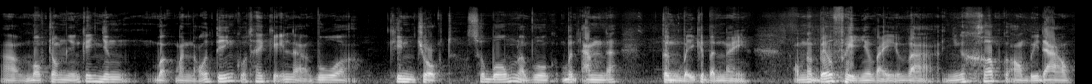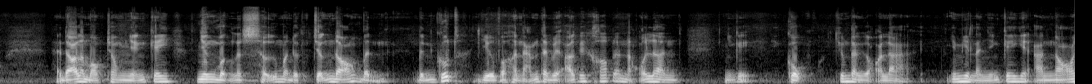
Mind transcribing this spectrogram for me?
À, một trong những cái nhân vật mà nổi tiếng của thế kỷ là vua King George số 4 là vua bên Anh đó từng bị cái bệnh này. Ông nó béo phì như vậy và những cái khớp của ông bị đau. Đó là một trong những cái nhân vật lịch sử mà được chẩn đoán bệnh bệnh gút dựa vào hình ảnh. Tại vì ở cái khớp đó nổi lên những cái cục chúng ta gọi là giống như là những cái à, nó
